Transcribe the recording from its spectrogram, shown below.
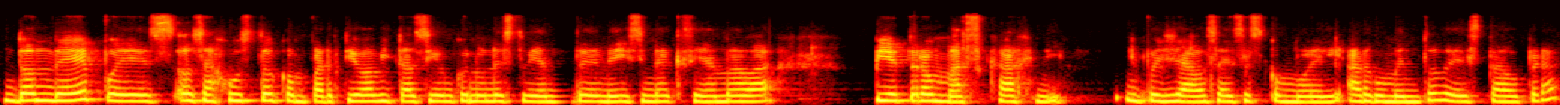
donde pues, o sea, justo compartió habitación con un estudiante de medicina que se llamaba Pietro Mascagni. Y pues ya, o sea, ese es como el argumento de esta ópera.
